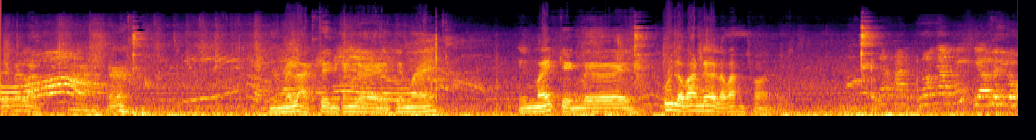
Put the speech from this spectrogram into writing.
เห็นไหมล่ะ เออเห็นไหมล่ะเก่งจังเลย เห็นไหม เห็นไหมเก่งเลย อุ้ยระวังเด้อระวังช้อนนะคะน้องยังไม่เคี้ยวเลยลูก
